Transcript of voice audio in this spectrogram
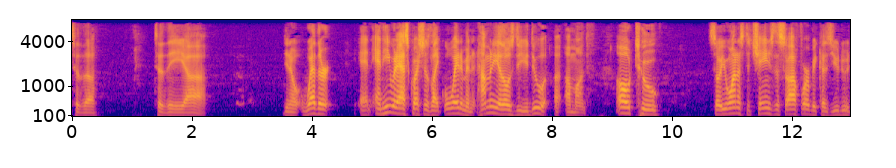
to the, to the, uh, you know, whether and and he would ask questions like, "Well, wait a minute, how many of those do you do a, a month?" "Oh, two. So you want us to change the software because you do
